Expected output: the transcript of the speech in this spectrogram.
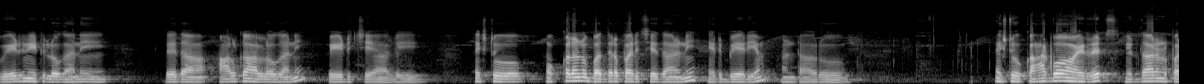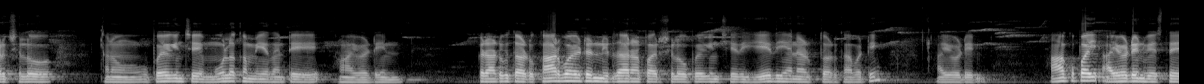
వేడి నీటిలో కానీ లేదా ఆల్కహాల్లో కానీ వేడి చేయాలి. నెక్స్ట్ మొక్కలను భద్రపరిచే దానిని హెర్బేరియం అంటారు. నెక్స్ట్ కార్బోహైడ్రేట్స్ నిర్ధారణ పరీక్షలో మనం ఉపయోగించే మూలకం ఏదంటే అయోడిన్ ఇక్కడ అడుగుతాడు కార్బోహైడ్రేట్ నిర్ధారణ పరీక్షలో ఉపయోగించేది ఏది? అని అడుగుతాడు కాబట్టి అయోడిన్ ఆకుపై అయోడిన్ వేస్తే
